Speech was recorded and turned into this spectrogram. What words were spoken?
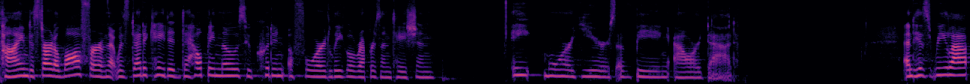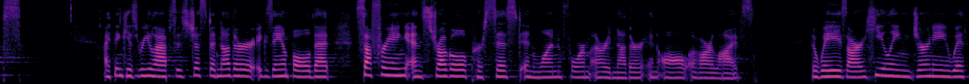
time to start a law firm that was dedicated to helping those who couldn't afford legal representation. Eight more years of being our dad. And his relapse, I think his relapse is just another example that suffering and struggle persist in one form or another in all of our lives. The ways our healing journey with,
